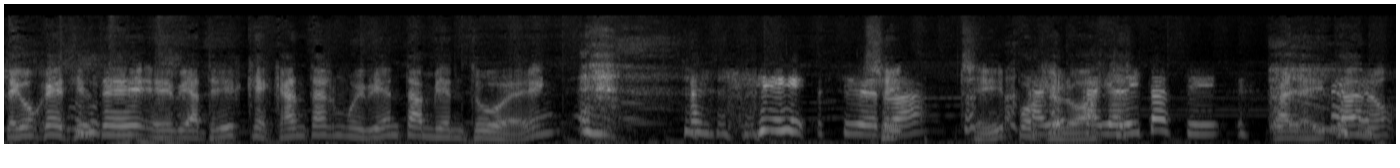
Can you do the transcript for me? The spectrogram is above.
Tengo que decirte, eh, Beatriz, que cantas muy bien también tú, ¿eh? Sí, sí, ¿verdad? Sí, sí, porque lo haces- Calladita sí. Calladita, ¿no?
